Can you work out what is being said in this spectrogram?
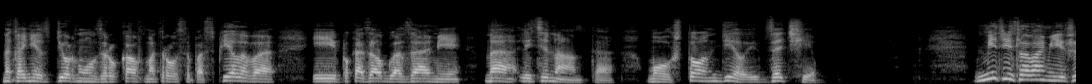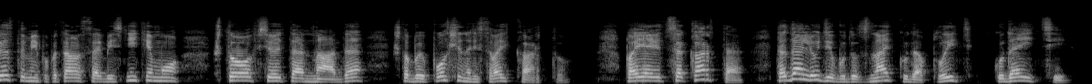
Наконец дернул за рукав матроса Поспелого и показал глазами на лейтенанта, мол, что он делает, зачем. Дмитрий словами и жестами попытался объяснить ему, что все это надо, чтобы после нарисовать карту. Появится карта, тогда люди будут знать, куда плыть, куда идти.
